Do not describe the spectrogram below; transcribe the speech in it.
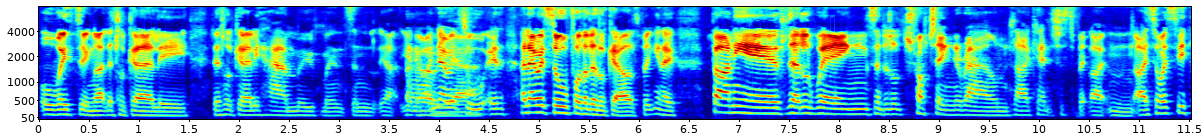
always doing like little girly, little girly hand movements, and yeah, you know. I Oh, know it's all, it, I know it's all for the little girls, but you know, bunny ears, little wings, and little trotting around, like, it's just a bit like. Mm. I so I see,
